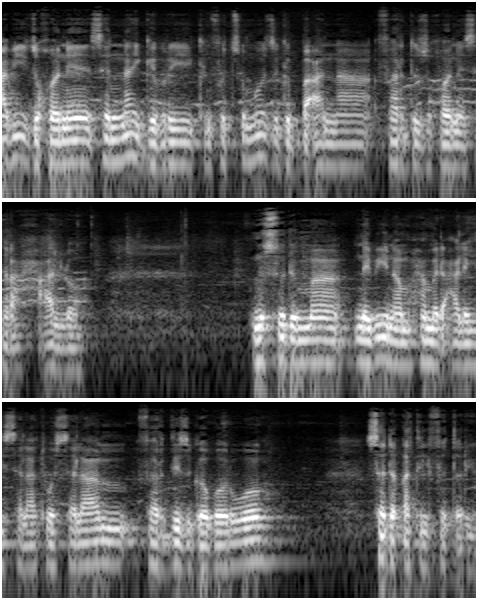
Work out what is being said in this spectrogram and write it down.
ዓቢ ዝኾነ ሰናይ ግብሪ ክንፍጽሞ ዝግብኣና ፈርዲ ዝኾነ ስራሕ ኣሎ ንሱ ድማ ነቢይና ሙሓመድ ዓለይሂ ሰላቱ ወሰላም ፈርዲ ዝገበርዎ ሰደቀትል ፍጥር እዩ።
